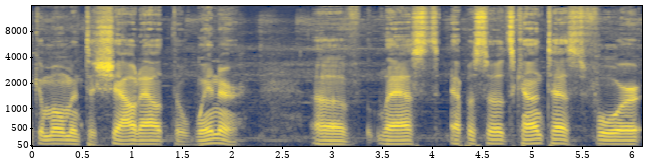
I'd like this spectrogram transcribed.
Take a moment to shout out the winner of last episode's contest for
